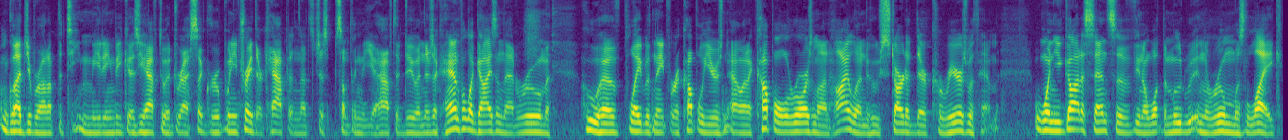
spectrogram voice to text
I'm glad you brought up the team meeting because you have to address a group. When you trade their captain, that's just something that you have to do. And there's a handful of guys in that room who have played with Nate for a couple years now, and a couple, Roersma Hyland, who started their careers with him. When you got a sense of you know what the mood in the room was like,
